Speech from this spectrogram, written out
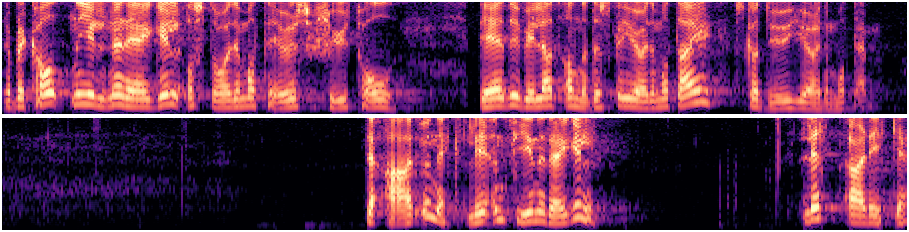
Det ble kalt den gylne regel og står i Matteus 7,12. Det du vil at andre skal gjøre mot deg, skal du gjøre mot dem. Det er unektelig en fin regel. Lett er det ikke,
